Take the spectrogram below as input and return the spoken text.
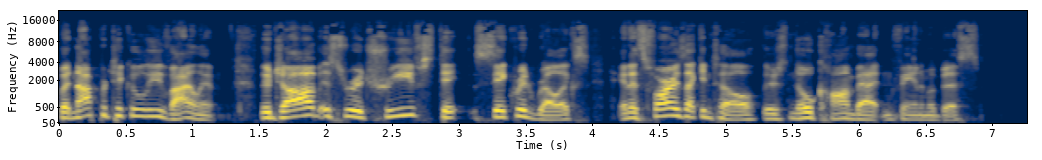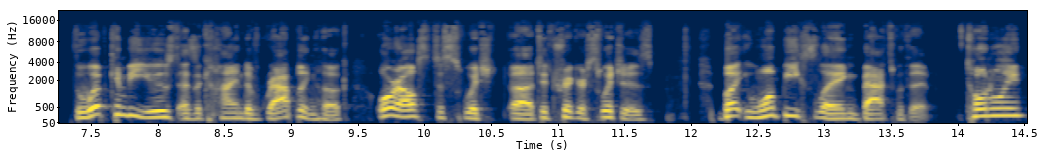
but not particularly violent. Their job is to retrieve sacred relics, and as far as I can tell, there's no combat in Phantom Abyss. The whip can be used as a kind of grappling hook, or else to switch uh, to trigger switches, but you won't be slaying bats with it. Tonally,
